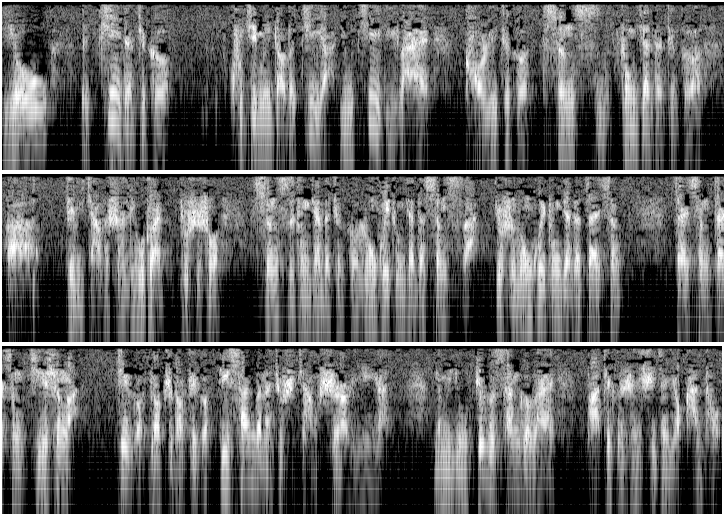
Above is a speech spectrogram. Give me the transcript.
由记的这个。苦集没道的记啊，由记里来考虑这个生死中间的这个啊，这里讲的是流转，就是说生死中间的这个轮回中间的生死啊，就是轮回中间的再生、再生、再生、结生啊，这个要知道这个。第三个呢，就是讲十二因缘，那么用这个三个来把这个人世间要看透。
